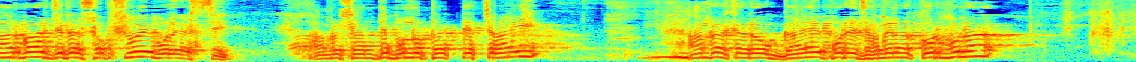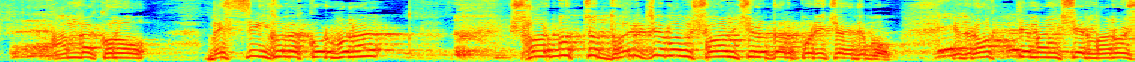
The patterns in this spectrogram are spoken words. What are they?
বারবার যেটা সবসময় বলে আসছি, আমরা শান্তিপূর্ণ থাকতে চাই, আমরা কারও গায়ে পরে ঝামেলা করব না, আমরা কোনো বিশৃঙ্খলা করব না, সর্বোচ্চ ধৈর্য এবং সহনশীলতার পরিচয় দেব। কিন্তু রক্তে মাংসের মানুষ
